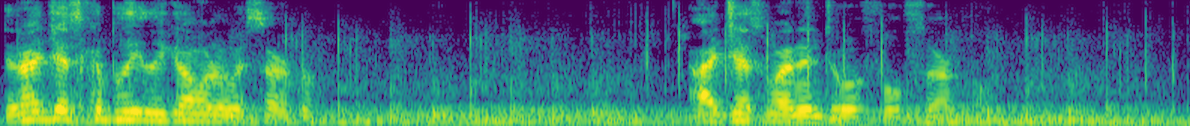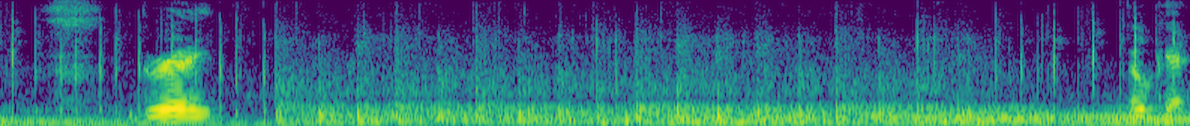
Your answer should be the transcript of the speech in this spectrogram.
Did I just completely go into a circle? I just went into a full circle. Great. Okay.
